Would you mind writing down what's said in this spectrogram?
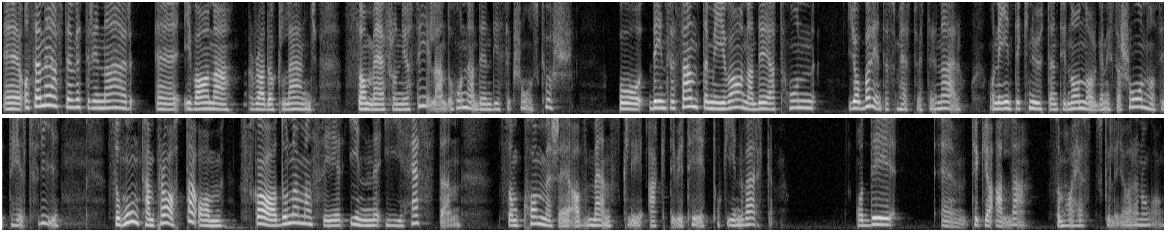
Eh, och sen har jag haft en veterinär, eh, Ivana Ruddock Lange, som är från Nya Zeeland och hon hade en dissektionskurs. Och det intressanta med Ivana är att hon jobbar inte som hästveterinär. Hon är inte knuten till någon organisation, hon sitter helt fri. Så hon kan prata om skadorna man ser inne i hästen som kommer sig av mänsklig aktivitet och inverkan. Och det eh, tycker jag alla som har häst skulle göra någon gång.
